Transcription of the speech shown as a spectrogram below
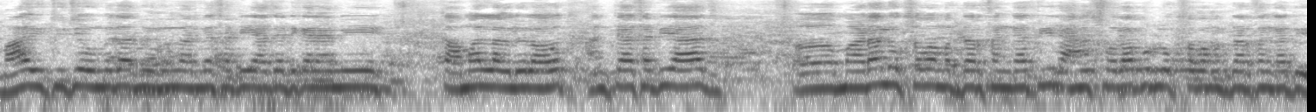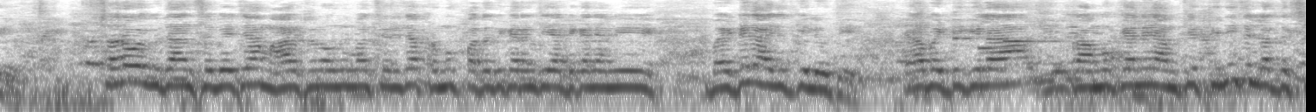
महायुतीचे उमेदवार निवडून आणण्यासाठी आज या ठिकाणी आम्ही कामाला लागलेलो आहोत. आणि त्यासाठी आज माडा माढा लोकसभा मतदारसंघातील आणि सोलापूर लोकसभा मतदारसंघातील सर्व विधानसभेच्या महाराष्ट्र नवनिर्माण सेनेच्या प्रमुख पदाधिकाऱ्यांची या ठिकाणी आम्ही बैठक आयोजित केली होती. या बैठकीला प्रामुख्याने आमचे तिन्ही जिल्हाध्यक्ष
